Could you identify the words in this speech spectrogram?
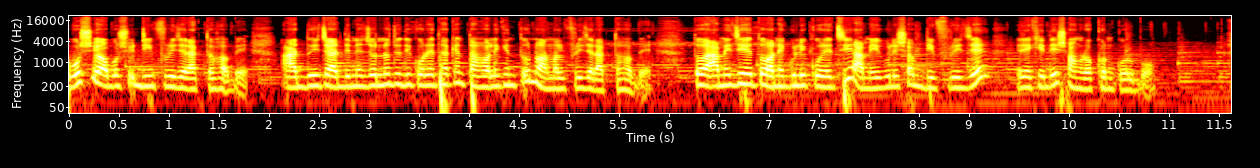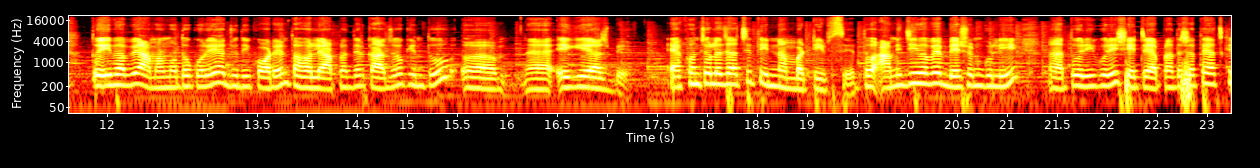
অবশ্যই অবশ্যই ডিপ ফ্রিজে রাখতে হবে। আর দুই চার দিনের জন্য যদি করে থাকেন, তাহলে কিন্তু নর্মাল ফ্রিজে রাখতে হবে। তো আমি যেহেতু অনেকগুলি করেছি, আমি এগুলি সব ডিপ ফ্রিজে রেখে দিয়ে সংরক্ষণ করব। তো এইভাবে আমার মতো করে যদি করেন, তাহলে আপনাদের কাজও কিন্তু এগিয়ে আসবে। এখন চলে যাচ্ছে তিন নাম্বার টিপসে। তো আমি যেভাবে বেসনগুলি তৈরি করি সেটা আপনাদের সাথে আজকে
